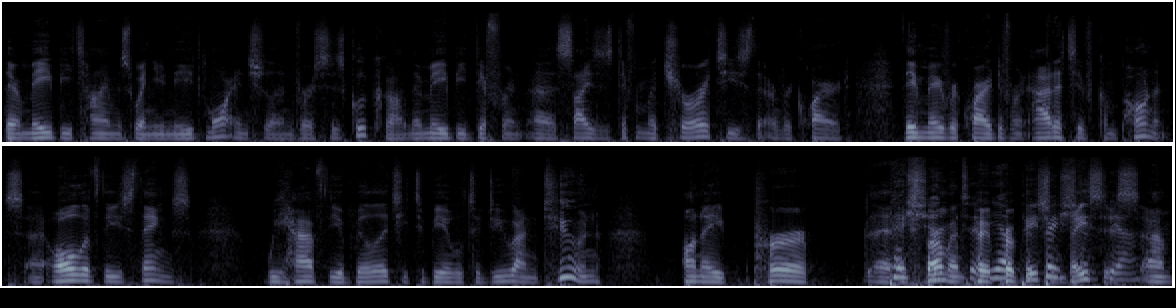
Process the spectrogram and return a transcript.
There may be times when you need more insulin versus glucagon. There may be different uh, sizes, different maturities that are required. They may require different additive components. Uh, all of these things we have the ability to be able to do and tune on a per uh, experiment uh, per, yeah, per patient, patient, basis. Um,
